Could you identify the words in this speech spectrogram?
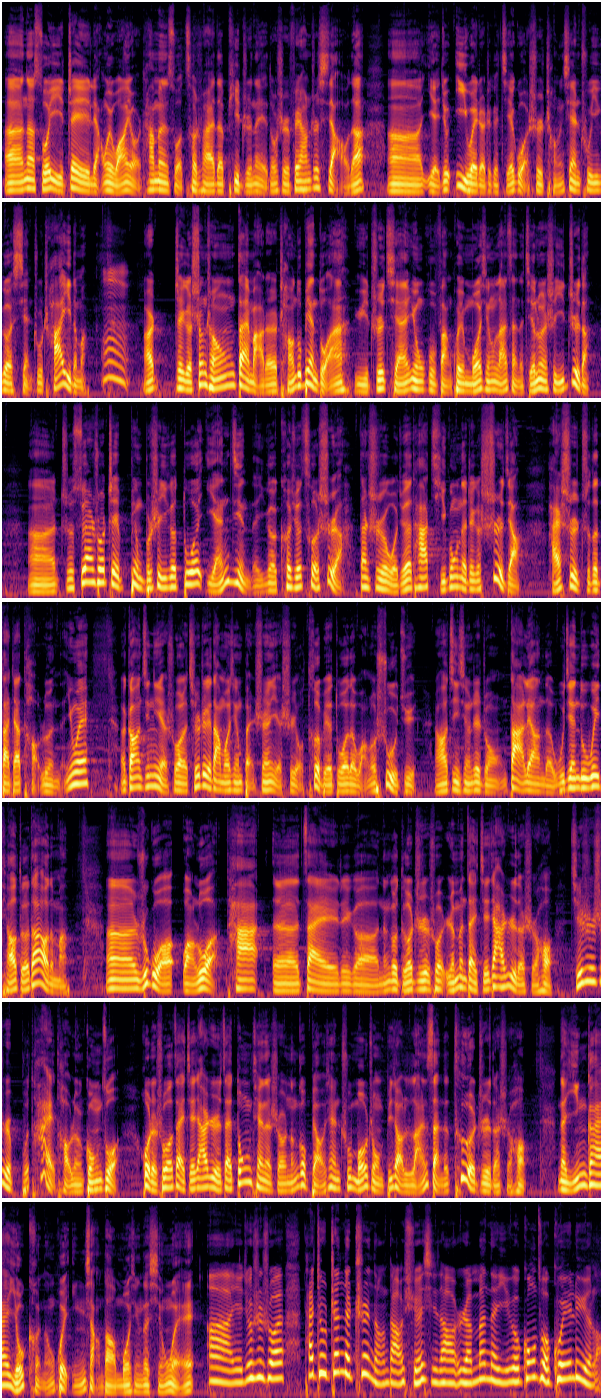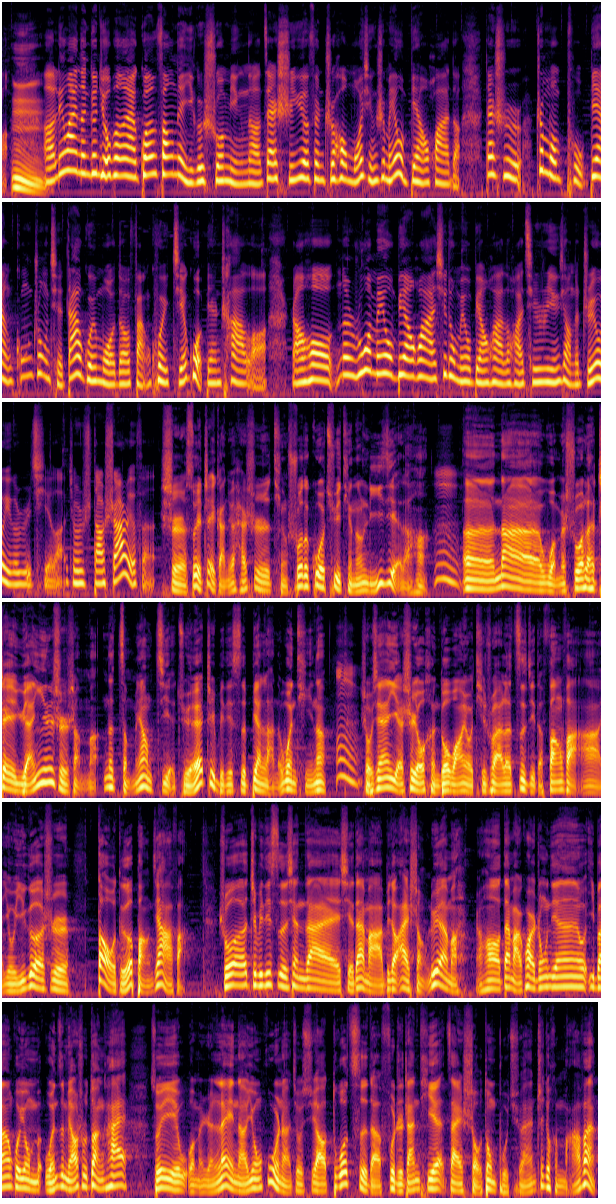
呃，那所以这两位网友他们所测出来的 P 值呢，也都是非常之小的，呃，也就意味着这个结果是呈现出一个显著差异的嘛。嗯。而这个生成代码的长度变短，与之前用户反馈模型懒散的结论是一致的。呃，这虽然说这并不是一个多严谨的一个科学测试啊，但是我觉得它提供的这个视角还是值得大家讨论的，因为呃，刚刚金妮也说了，其实这个大模型本身也是有特别多的网络数据。然后进行这种大量的无监督微调得到的嘛，呃，如果网络它呃在这个能够得知说人们在节假日的时候其实是不太讨论工作，或者说在节假日在冬天的时候能够表现出某种比较懒散的特质的时候。那应该有可能会影响到模型的行为啊，也就是说，它就真的智能到学习到人们的一个工作规律了。嗯啊，另外呢，根据 OpenAI 官方的一个说明呢，在十一月份之后，模型是没有变化的。但是这么普遍、公众且大规模的反馈，结果变差了。然后，那如果没有变化，系统没有变化的话，其实影响的只有一个日期了，就是到十二月份。是，所以这感觉还是挺说得过去，挺能理解的哈。嗯呃，那我。我们说了这原因是什么？那怎么样解决 GPT 四变懒的问题呢？嗯，首先也是有很多网友提出来了自己的方法啊，有一个是道德绑架法，说 GPT 四现在写代码比较爱省略嘛，然后代码块中间一般会用文字描述断开，所以我们人类呢，用户呢就需要多次的复制粘贴，再手动补全，这就很麻烦。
